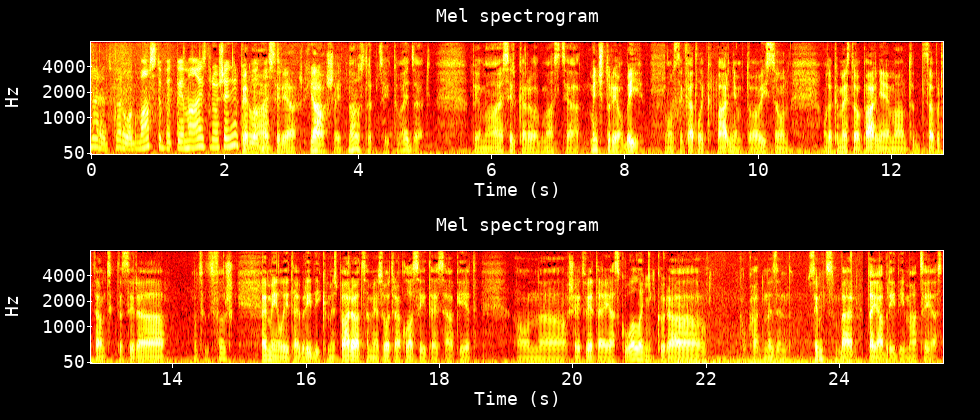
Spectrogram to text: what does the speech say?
Neredzu karogu mastu, bet pie mājas droši vien ir karoga masts. Ir, jā. jā, šeit nav starp citu vajadzētu. Pie mājas ir karoga masts. Jā. Viņš tur jau bija. Mums tikai atlika pārņemt to visu. Un, un tad, kad mēs to pārņēmām, tad sapratām, cik tas ir. Nu, cik tas forši. Emīlija tajā brīdī, kad mēs pārvācāmies otrā klasītē, sāk iet. Un šeit vietējā skoliņa, kurā kaut kāda, nezinu, simts bērni tajā brīdī mācījās.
